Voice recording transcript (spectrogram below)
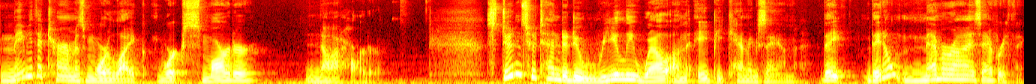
maybe the term is more like work smarter, not harder. Students who tend to do really well on the AP Chem exam, they, they don't memorize everything.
